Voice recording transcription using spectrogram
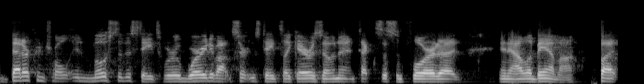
better control in most of the states, we're worried about certain states like Arizona and Texas and Florida and Alabama. But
